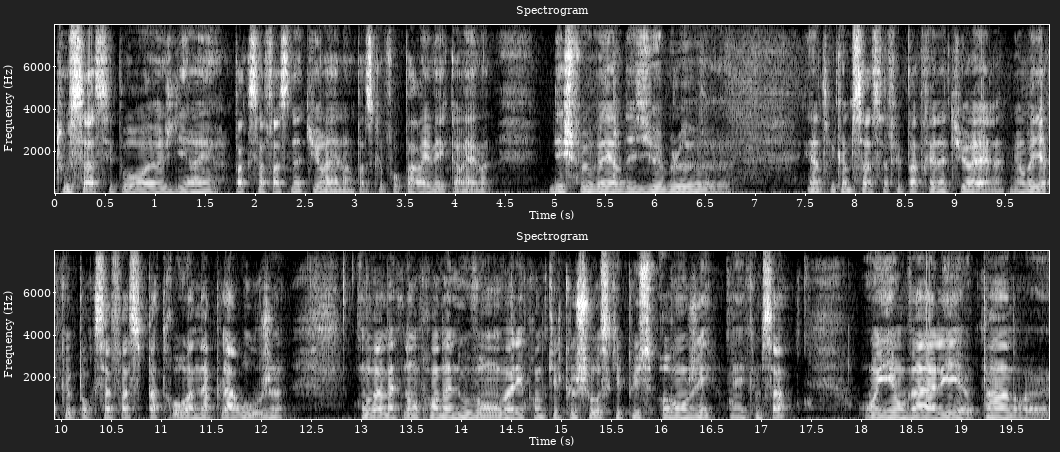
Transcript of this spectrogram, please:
Tout ça, c'est pour, euh, je dirais, pas que ça fasse naturel, hein, parce qu'il faut pas rêver quand même. Des cheveux verts, des yeux bleus. Et un truc comme ça, ça fait pas très naturel. Mais on va dire que pour que ça fasse pas trop un aplat rouge, on va maintenant prendre un nouveau, on va aller prendre quelque chose qui est plus orangé, comme ça. Et on va aller euh, peindre euh,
